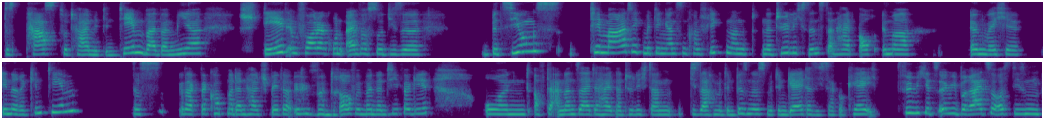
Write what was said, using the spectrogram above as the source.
das passt total mit den Themen, weil bei mir steht im Vordergrund einfach so diese Beziehungsthematik mit den ganzen Konflikten und natürlich sind es dann halt auch immer irgendwelche innere Kindthemen. Das, da, da kommt man dann halt später irgendwann drauf, wenn man dann tiefer geht. Und auf der anderen Seite halt natürlich dann die Sache mit dem Business, mit dem Geld, dass ich sage, okay, ich fühle mich jetzt irgendwie bereit, so aus diesem,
